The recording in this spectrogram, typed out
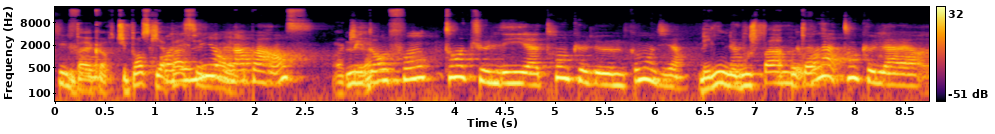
qu'il faut. D'accord. Tu penses qu'il n'y a on pas les assez de met en moyens apparence, mais dans le fond, tant que les, euh, tant que le, comment dire, Les lignes ne bougent pas, peut-être Voilà, tant que la,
